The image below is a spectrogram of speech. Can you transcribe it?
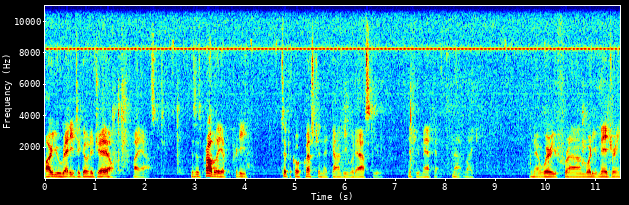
Are you ready to go to jail? I asked. This is probably a pretty typical question that Gandhi would ask you if you met him, not like, you know, where are you from, what are you majoring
